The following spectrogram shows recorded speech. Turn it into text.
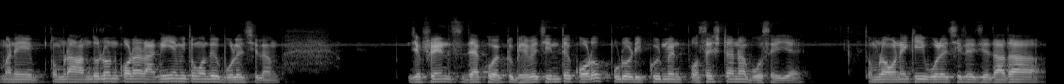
মানে তোমরা আন্দোলন করার আগেই আমি তোমাদের বলেছিলাম যে ফ্রেন্ডস দেখো, একটু ভেবেচিন্তে করো, পুরো রিক্রুটমেন্ট প্রসেসটা না বসে যায়। তোমরা অনেকেই বলেছিলে যে, দাদা,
